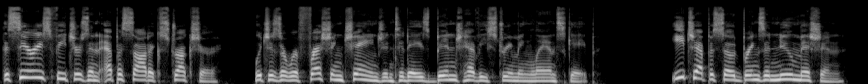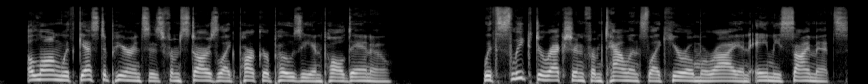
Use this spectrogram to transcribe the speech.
The series features an episodic structure, which is a refreshing change in today's binge heavy streaming landscape. Each episode brings a new mission, along with guest appearances from stars like Parker Posey and Paul Dano. With sleek direction from talents like Hiro Murai and Amy Seimetz,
